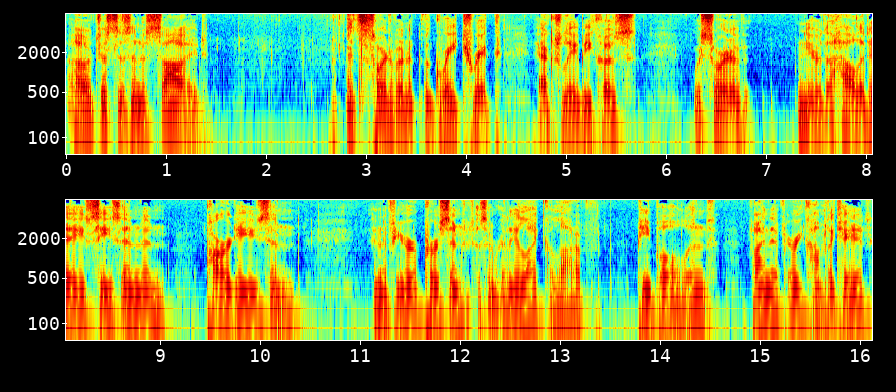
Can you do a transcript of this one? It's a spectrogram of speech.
uh, just as an aside, it's sort of an, a great trick, actually, because we're sort of near the holiday season and parties, and and if you're a person who doesn't really like a lot of people and find that very complicated,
